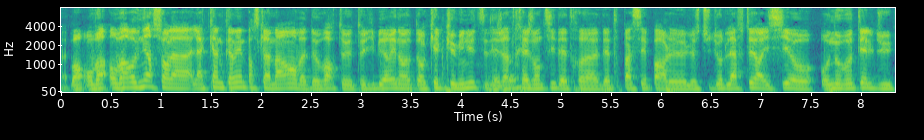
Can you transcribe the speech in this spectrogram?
ouais. Bon, on va, on va revenir sur la, la canne quand même parce qu'Amara, on va devoir te, te libérer dans, dans quelques minutes. C'est déjà très gentil d'être euh, d'être passé par le, le studio de l'After ici au, au Novotel du,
